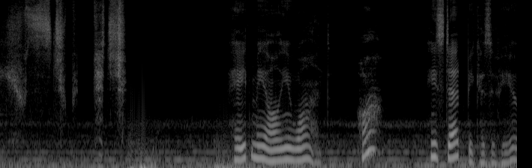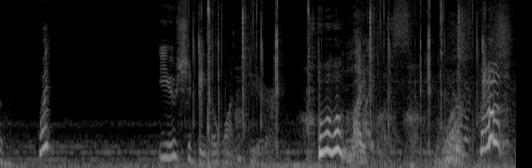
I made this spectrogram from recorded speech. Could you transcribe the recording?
You stupid bitch. Hate me all you want. Huh? He's dead because of you. What? You should be the one here.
